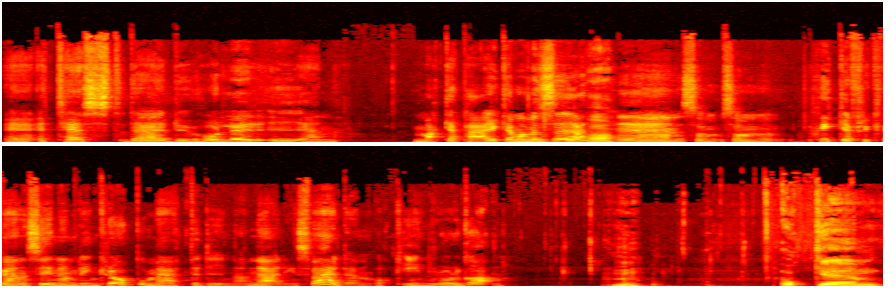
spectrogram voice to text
Eh, ett test där du håller i en mackapär kan man väl säga. Ja. Som, som skickar frekvenser inom din kropp och mäter dina näringsvärden och inre organ. och ehm,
